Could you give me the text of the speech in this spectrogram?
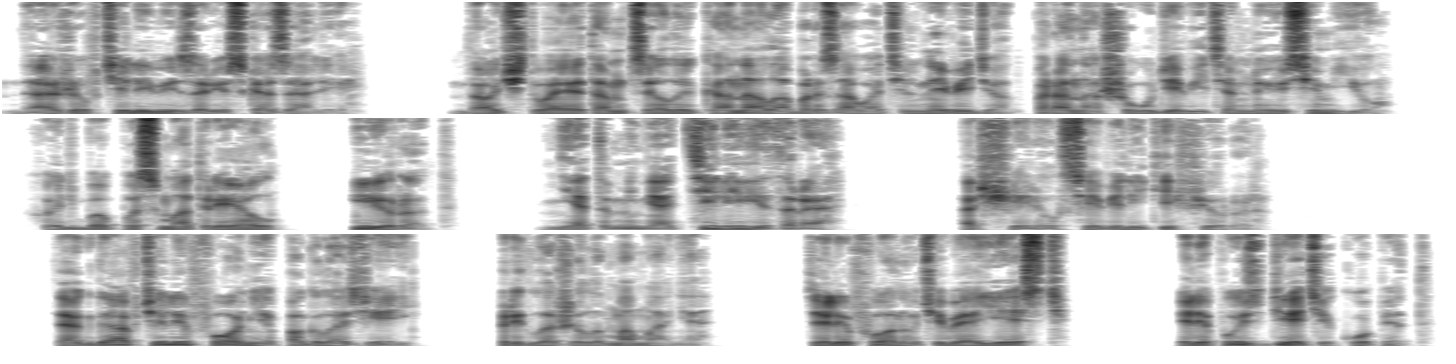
«Даже в телевизоре сказали. Дочь твоя там целый канал образовательный ведет про нашу удивительную семью. Хоть бы посмотрел, Ирод». «Нет у меня телевизора», — ощерился великий фюрер. «Тогда в телефоне поглазей», — предложила маманя. «Телефон у тебя есть? Или пусть дети купят?»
